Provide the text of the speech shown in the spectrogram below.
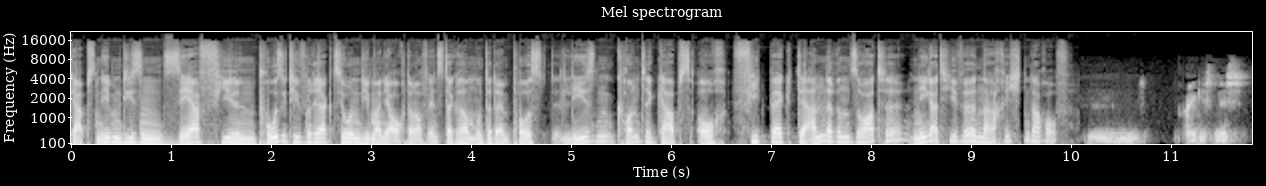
Gab es neben diesen sehr vielen positiven Reaktionen, die man ja auch dann auf Instagram unter deinem Post lesen konnte, gab es auch Feedback der anderen Sorte, negative Nachrichten darauf? Hm, eigentlich nicht.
